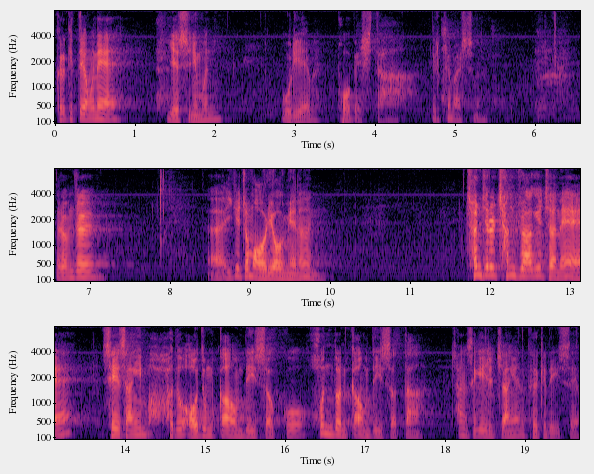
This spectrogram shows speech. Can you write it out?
그렇기 때문에 예수님은 우리의 보배시다 이렇게 말씀합니다. 여러분들 아, 이게 좀 어려우면은 천지를 창조하기 전에 세상이 모두 어둠 가운데 있었고 혼돈 가운데 있었다. 창세기 1장에는 그렇게 돼 있어요.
